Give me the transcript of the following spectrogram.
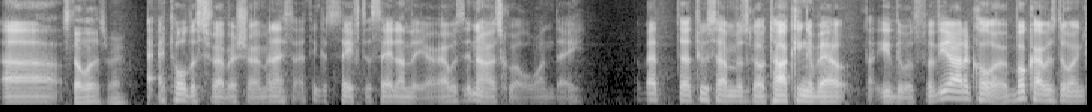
Uh, Still is, right? I, I told this to Rabbi Sherman. I, th- I, think it's safe to say it on the air. I was in our school one day about uh, two summers ago talking about either it was for the article or a book I was doing,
